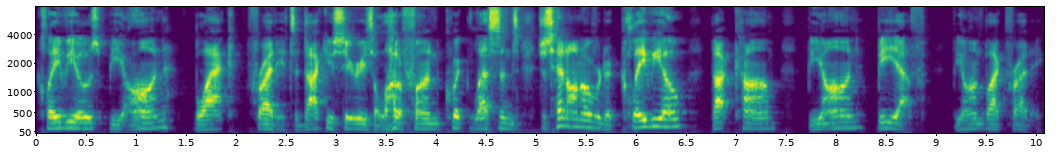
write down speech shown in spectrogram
Klaviyo's Beyond Black Friday. It's a docu series, a lot of fun, quick lessons. Just head on over to klaviyo.com beyond BF, beyond Black Friday.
